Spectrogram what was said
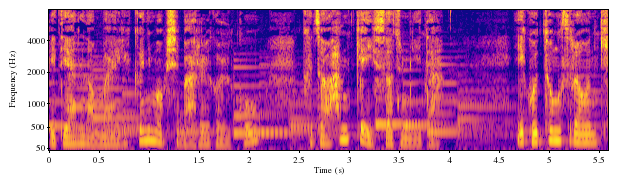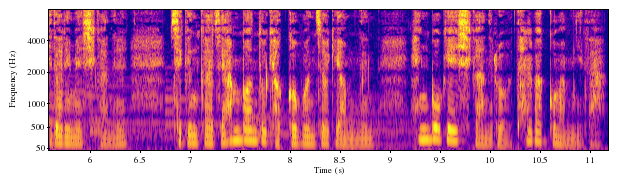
리디아는 엄마에게 끊임없이 말을 걸고 그저 함께 있어줍니다. 이 고통스러운 기다림의 시간을 지금까지 한 번도 겪어본 적이 없는 행복의 시간으로 탈바꿈합니다.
